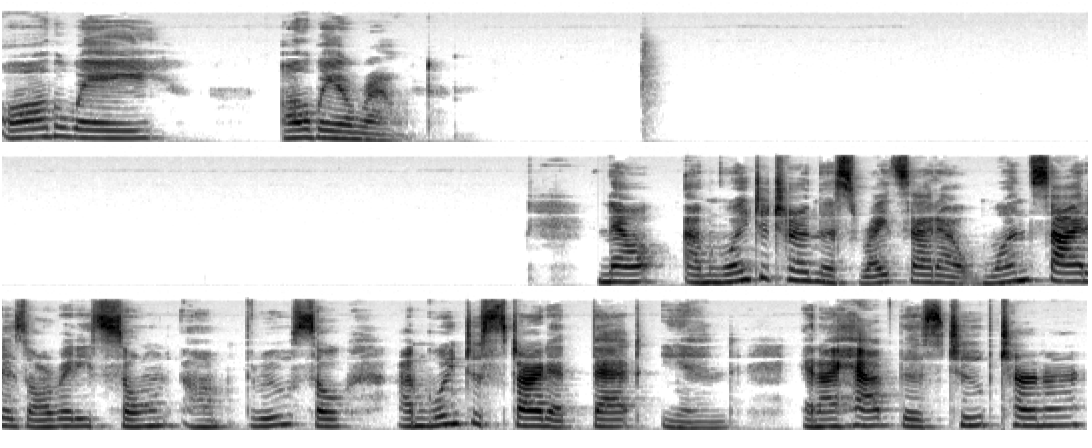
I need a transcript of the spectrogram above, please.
all the way, all the way around. Now I'm going to turn this right side out. One side is already sewn um, through, so I'm going to start at that end. And I have this tube turner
